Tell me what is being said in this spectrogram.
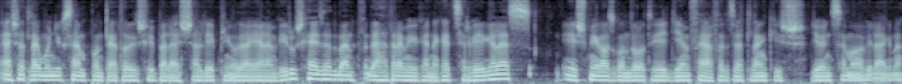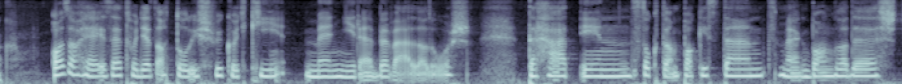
esetleg mondjuk szempontát az is, hogy be lehessen lépni oda a jelen vírushelyzetben, de hát reméljük ennek egyszer vége lesz, és még azt gondolod, hogy egy ilyen felfedezetlen kis gyöngyszeme a világnak. Az a helyzet, hogy ez attól is függ, hogy ki mennyire bevállalós. Tehát én szoktam Pakisztánt, meg Bangladest,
